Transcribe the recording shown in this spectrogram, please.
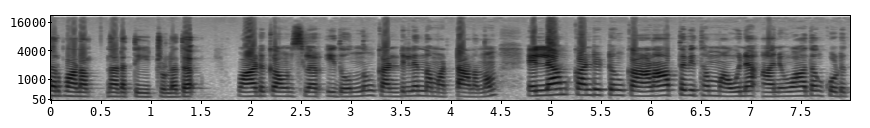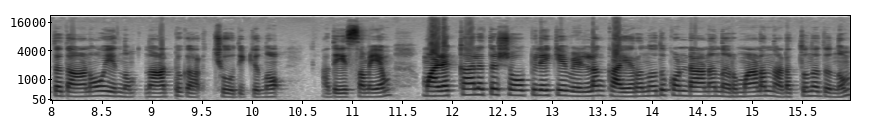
നിർമ്മാണം നടത്തിയിട്ടുള്ളത്. വാർഡ് കൗൺസിലർ ഇതൊന്നും കണ്ടില്ലെന്ന മട്ടാണെന്നും എല്ലാം കണ്ടിട്ടും കാണാത്ത വിധം മൗന അനുവാദം കൊടുത്തതാണോ എന്നും നാട്ടുകാർ ചോദിക്കുന്നു. അതേസമയം മഴക്കാലത്ത് ഷോപ്പിലേക്ക് വെള്ളം കയറുന്നതുകൊണ്ടാണ് നിർമ്മാണം നടത്തുന്നതെന്നും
